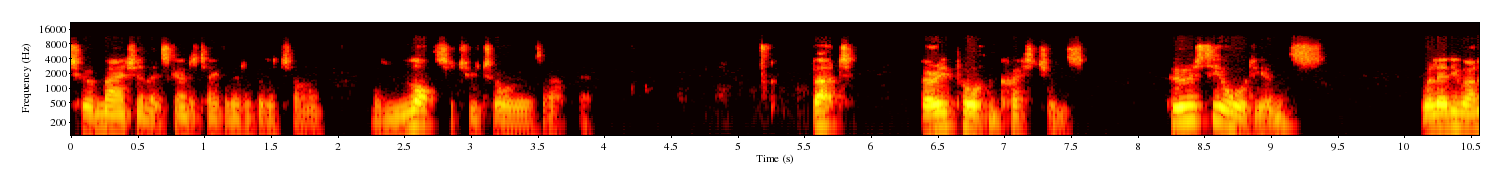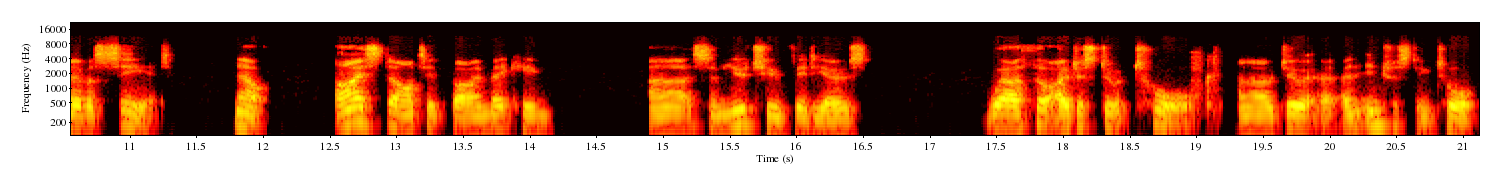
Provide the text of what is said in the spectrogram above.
to imagine that it's going to take a little bit of time. There's lots of tutorials out there. But very important questions. Who's the audience? Will anyone ever see it? Now, I started by making uh, some YouTube videos where I thought I'd just do a talk and I would do a, an interesting talk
